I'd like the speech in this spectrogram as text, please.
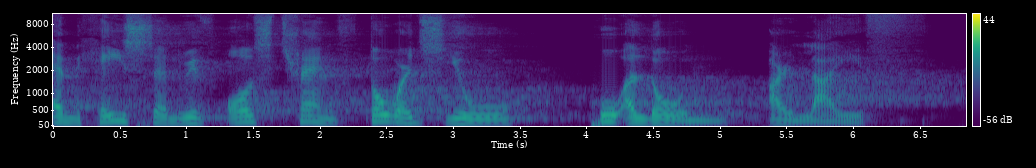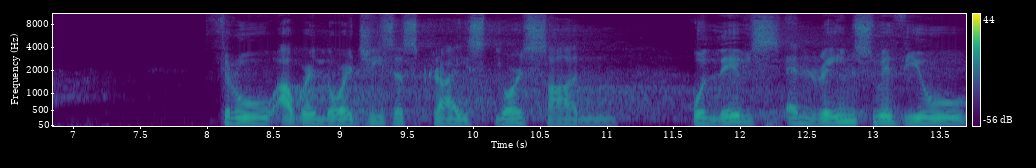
and hasten with all strength towards you, who alone are life. Through our Lord Jesus Christ, your Son, who lives and reigns with you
